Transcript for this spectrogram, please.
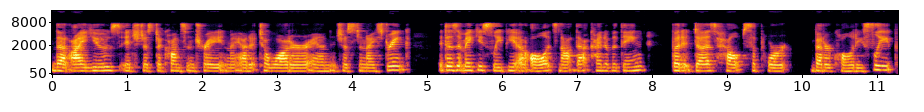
that I use. It's just a concentrate and I add it to water and it's just a nice drink. It doesn't make you sleepy at all. It's not that kind of a thing, but it does help support better quality sleep.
